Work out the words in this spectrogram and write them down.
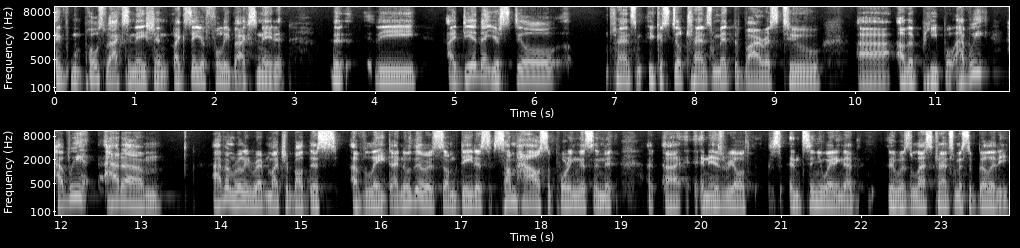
if post vaccination, like say you're fully vaccinated, the the idea that you're still trans, you could still transmit the virus to uh, other people. Have we have we had um I haven't really read much about this of late. I know there was some data somehow supporting this in uh, in Israel, insinuating that there was less transmissibility.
